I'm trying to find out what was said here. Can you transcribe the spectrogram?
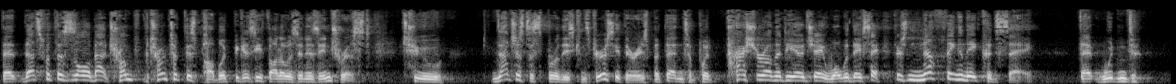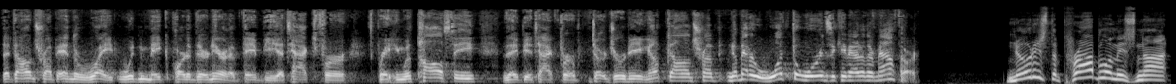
that that's what this is all about. Trump, Trump took this public because he thought it was in his interest to not just to spur these conspiracy theories, but then to put pressure on the DOJ. What would they say? There's nothing they could say that wouldn't that Donald Trump and the right wouldn't make part of their narrative. They'd be attacked for breaking with policy. They'd be attacked for dirtying up Donald Trump, no matter what the words that came out of their mouth are. Notice the problem is not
